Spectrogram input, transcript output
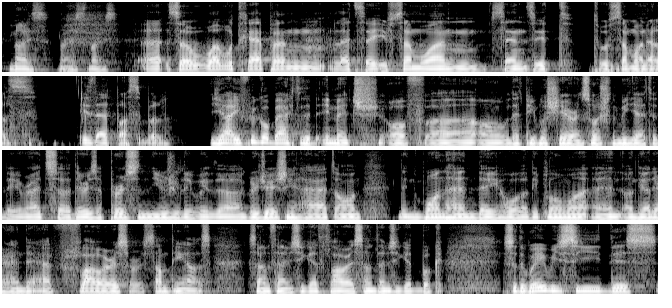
nice, nice, nice. Uh, so what would happen, let's say, if someone sends it to someone else? Is that possible? Yeah, if we go back to the image of uh, uh, that people share on social media today, right? So there is a person usually with a graduation hat on. In one hand, they hold a diploma, and on the other hand, they have flowers or something else. Sometimes you get flowers, sometimes you get book. So the way we see this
